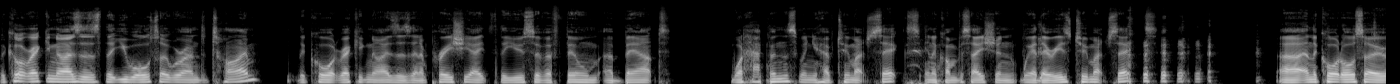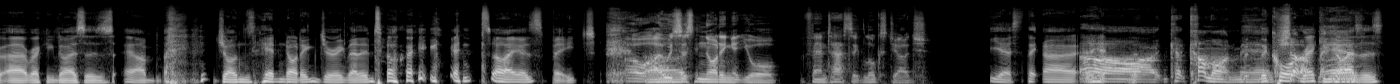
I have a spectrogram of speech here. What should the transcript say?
The court recognizes that you also were under time. The court recognizes and appreciates the use of a film about what happens when you have too much sex in a conversation where there is too much sex. Uh, and the court also uh, recognizes um, John's head nodding during that entire entire speech. Oh, I was Uh, just nodding at your fantastic looks, Judge. Yes, the, uh, oh, c- come on, man. the court Shut up, man. recognizes.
